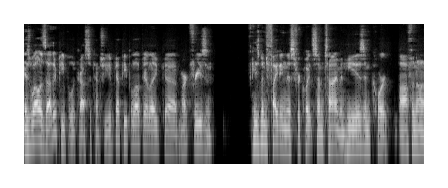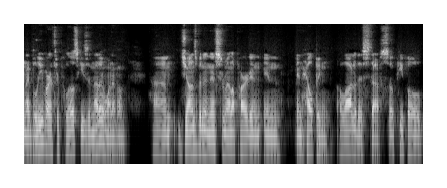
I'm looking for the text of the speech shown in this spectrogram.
as well as other people across the country. You've got people out there like uh, Mark Friesen. He's been fighting this for quite some time, and he is in court off and on. I believe Arthur Pawlowski is another one of them. Um, John's been an instrumental part in, in in helping a lot of this stuff. So people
